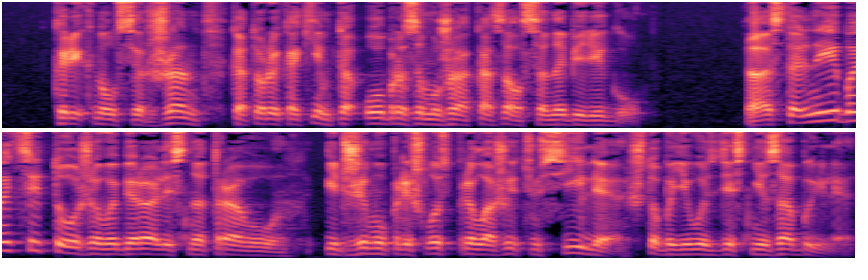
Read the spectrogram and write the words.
– крикнул сержант, который каким-то образом уже оказался на берегу. А остальные бойцы тоже выбирались на траву, и Джиму пришлось приложить усилия, чтобы его здесь не забыли.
